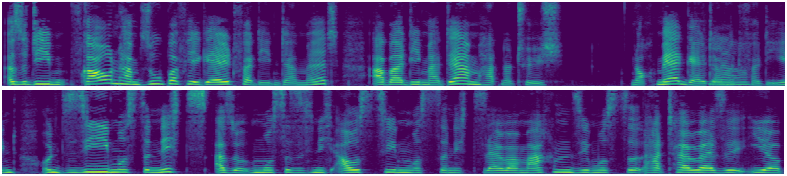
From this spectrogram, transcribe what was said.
Also die Frauen haben super viel Geld verdient damit, aber die Madame hat natürlich noch mehr Geld damit verdient und sie musste nichts, also musste sich nicht ausziehen, musste nichts selber machen. Sie musste, hat teilweise ihr,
